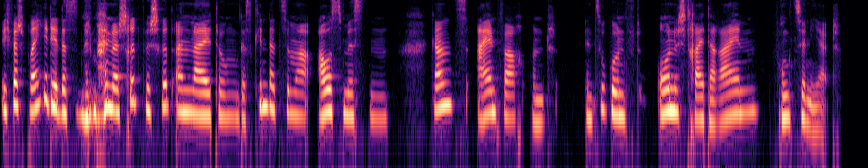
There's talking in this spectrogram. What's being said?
Ich verspreche dir, dass mit meiner Schritt-für-Schritt-Anleitung das Kinderzimmer ausmisten ganz einfach und in Zukunft ohne Streitereien funktioniert.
